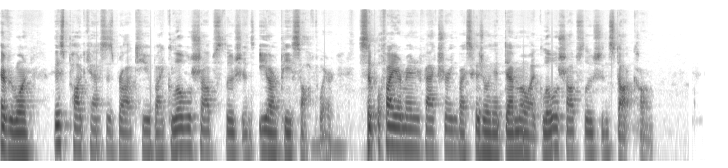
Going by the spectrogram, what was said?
everyone. This podcast is brought to you by Global Shop Solutions ERP software. Simplify your manufacturing by scheduling a demo at globalshopsolutions.com.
